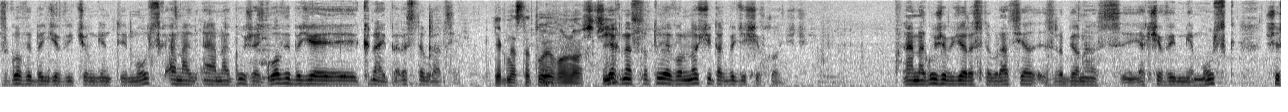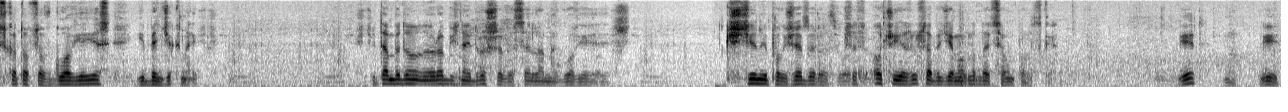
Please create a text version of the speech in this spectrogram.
z głowy będzie wyciągnięty mózg, a na, a na górze głowy będzie e, knajpa, restauracja. Jak na statuę wolności? Jak na statuę wolności, tak będzie się wchodzić. A na górze będzie restauracja zrobiona, z, jak się wyjmie mózg, wszystko to, co w głowie jest i będzie knajpić. I tam będą robić najdroższe wesela na głowie. Krzciny, pogrzeby, rozwody. Przez oczy Jezusa będziemy oglądać całą Polskę. Git? No, git.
